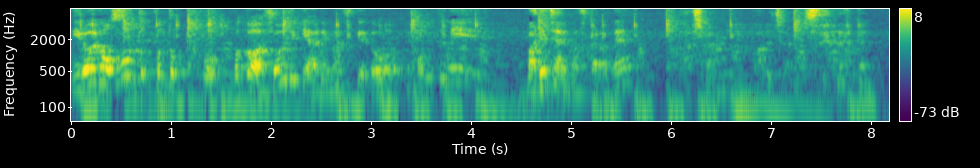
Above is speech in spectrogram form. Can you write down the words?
い、いろいろ思うことことは正直ありますけど本当にバレちゃいますからね。確かにバレちゃいますね。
